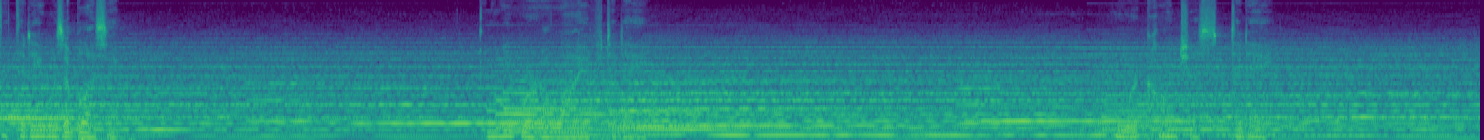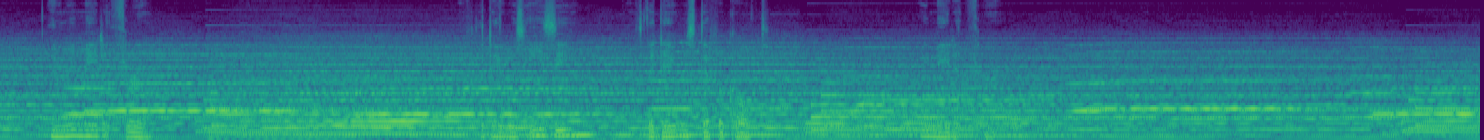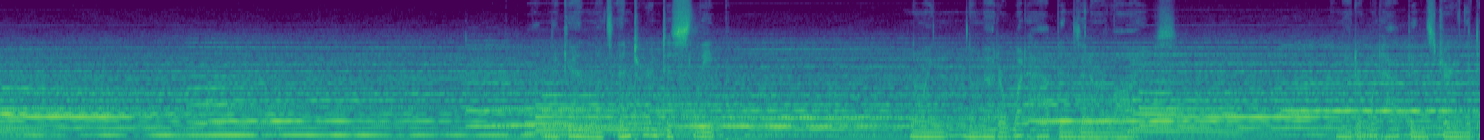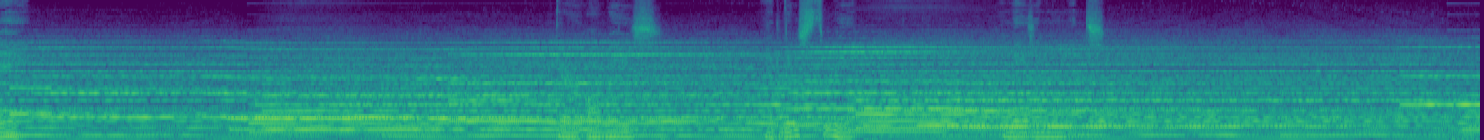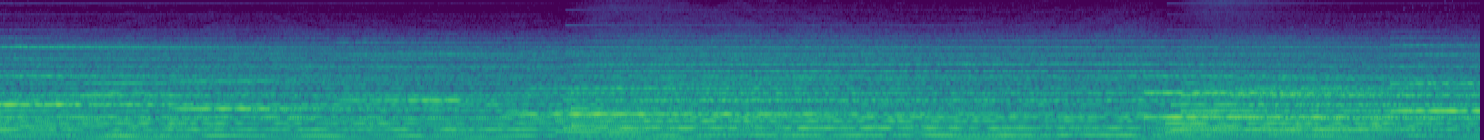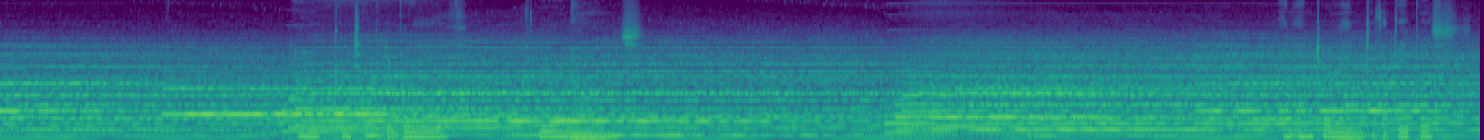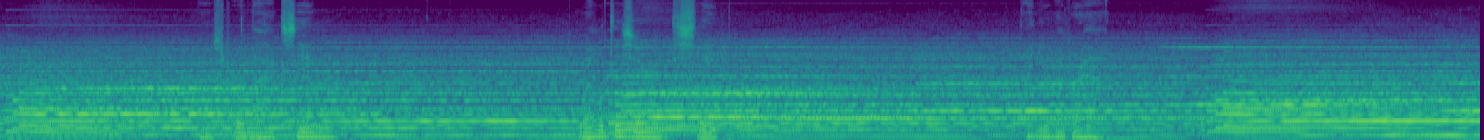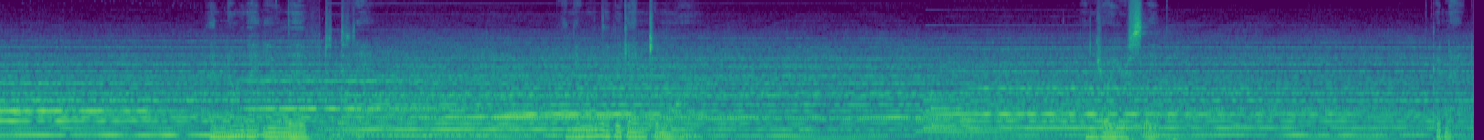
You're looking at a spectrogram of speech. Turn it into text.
that today was a blessing. Easy, if the day was difficult, we made it through. And again, let's enter into sleep, knowing no matter what happens in our lives, no matter what happens during the day, least three amazing moments. Most relaxing, well deserved sleep that you've ever had. and know that you lived today. And you will live again tomorrow. Enjoy your sleep. Good night.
